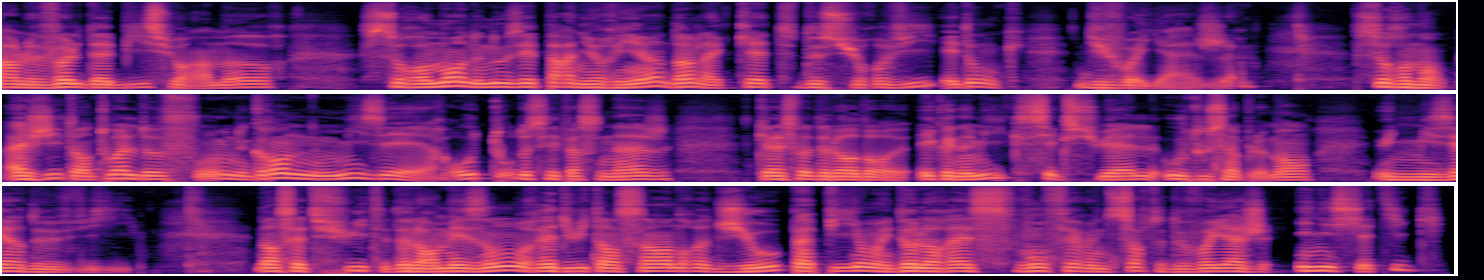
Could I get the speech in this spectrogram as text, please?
par le vol d'habits sur un mort, ce roman ne nous épargne rien dans la quête de survie et donc du voyage. Ce roman agite en toile de fond une grande misère autour de ces personnages, qu'elle soit de l'ordre économique, sexuel ou tout simplement une misère de vie. Dans cette fuite de leur maison, réduite en cendres, Gio, Papillon et Dolores vont faire une sorte de voyage initiatique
